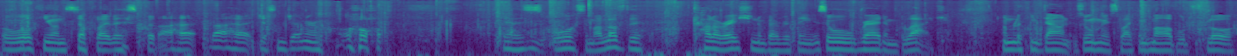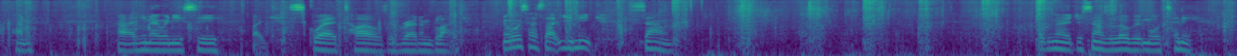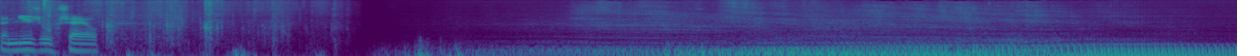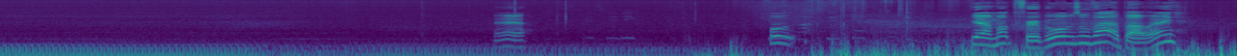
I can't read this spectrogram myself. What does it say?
or walking on stuff like this, but that hurt, that hurt just in general. Oh. Yeah, this is awesome. I love the coloration of everything. It's all red and black. I'm looking down, it's almost like a marbled floor, kind of. Uh, you know, when you see like squared tiles of red and black. It always has that unique sound. I don't know, it just sounds a little bit more tinny than usual shale. Yeah. Well, yeah, I'm up for it, but what was all that about, eh?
